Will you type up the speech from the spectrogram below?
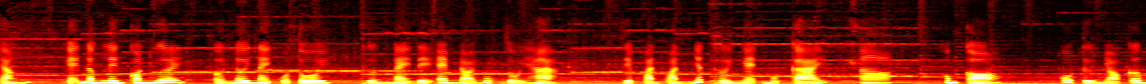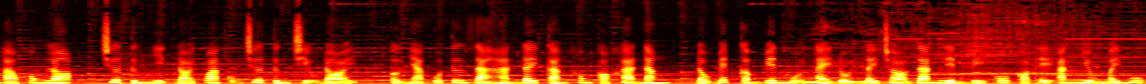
trắng, khẽ nâng lên con ngươi, ở nơi này của tôi, thường ngày để em đói bụng rồi hả? Diệp Oản Oản nhất thời nghẹn một cái, a, không có. Cô từ nhỏ cơm áo không lo, chưa từng nhịn đói qua cũng chưa từng chịu đói. Ở nhà của tư giả hàn đây càng không có khả năng, đầu bếp cẩm viên mỗi ngày đổi lấy trò gian liền vì cô có thể ăn nhiều mấy ngụm.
